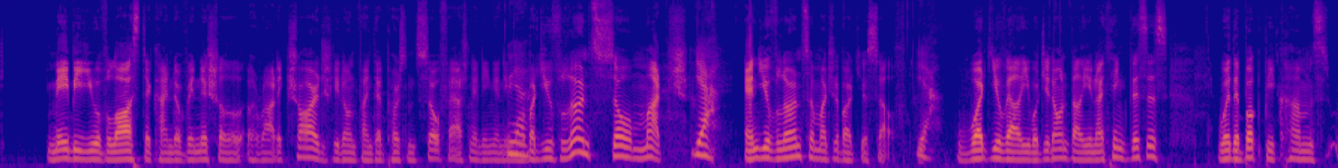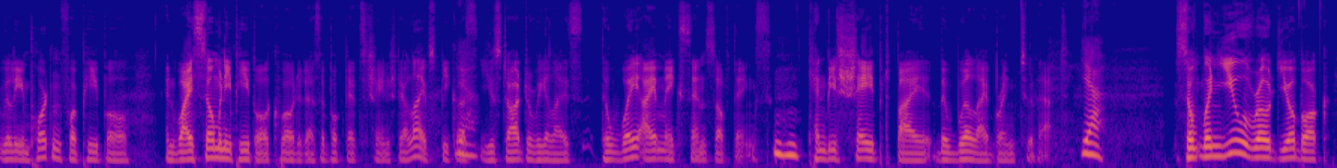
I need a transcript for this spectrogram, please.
maybe you've lost a kind of initial erotic charge. You don't find that person so fascinating anymore. Yeah. But you've learned so much. Yeah. And you've learned so much about yourself Yeah. what you value, what you don't value. And I think this is where the book becomes really important for people and why so many people quote it as a book that's changed their lives because Yeah. you start to realize the way I make sense of things Mm-hmm. can be shaped by the will I bring to that. Yeah. So when you wrote your book,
